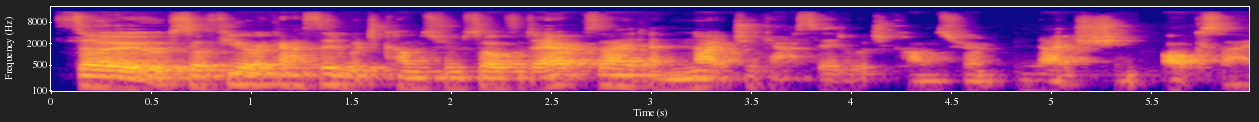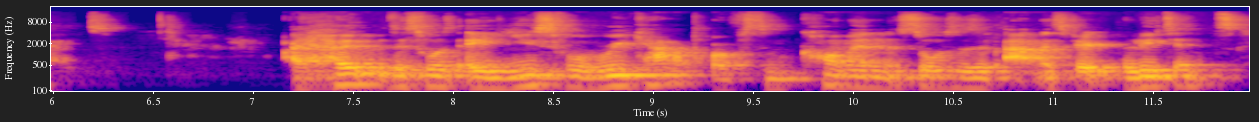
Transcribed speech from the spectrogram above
So, sulfuric acid, which comes from sulfur dioxide, and nitric acid, which comes from nitrogen oxides. I hope this was a useful recap of some common sources of atmospheric pollutants.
